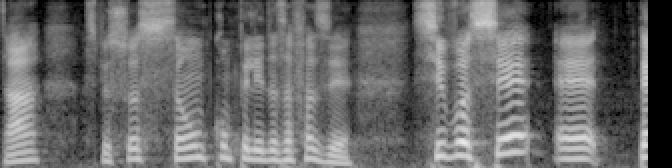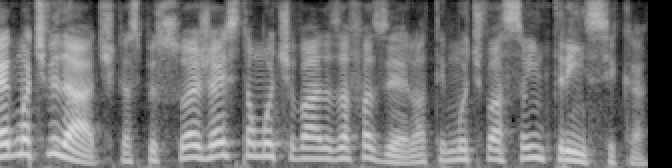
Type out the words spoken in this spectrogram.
Tá? As pessoas são compelidas a fazer. Se você é, pega uma atividade que as pessoas já estão motivadas a fazer, ela tem motivação intrínseca,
